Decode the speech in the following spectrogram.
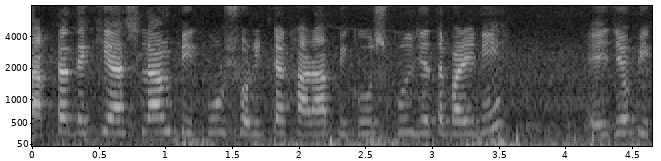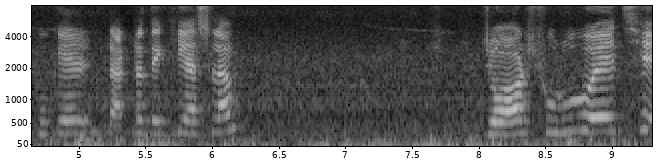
ডাক্তার দেখিয়ে আসলাম। পিকুর শরীরটা খারাপ, পিকু স্কুল যেতে পারিনি। এই যে পিকুকে ডাক্তার দেখিয়ে আসলাম। জ্বর শুরু হয়েছে।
